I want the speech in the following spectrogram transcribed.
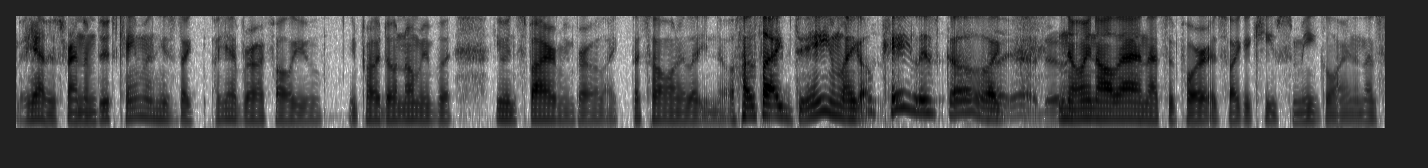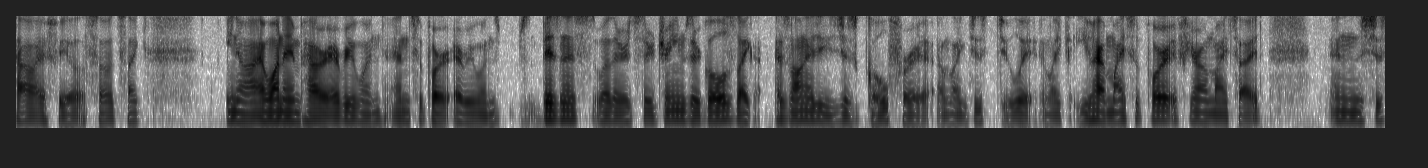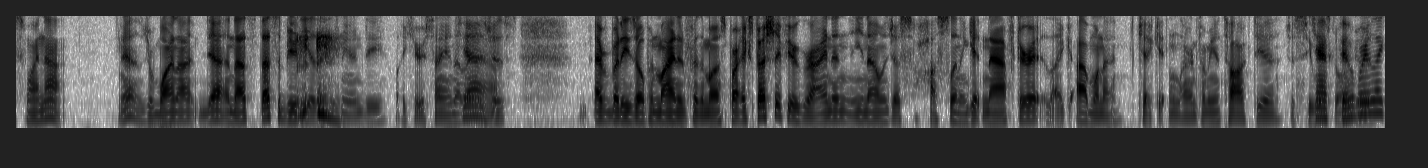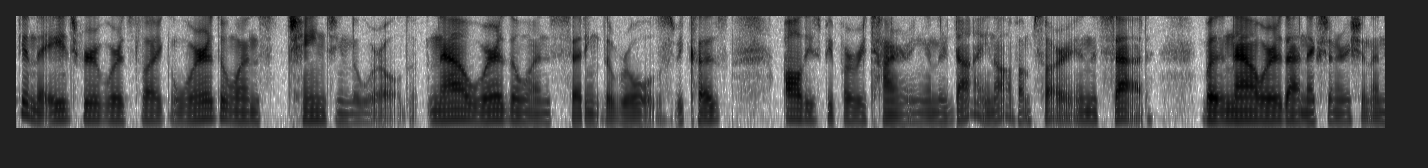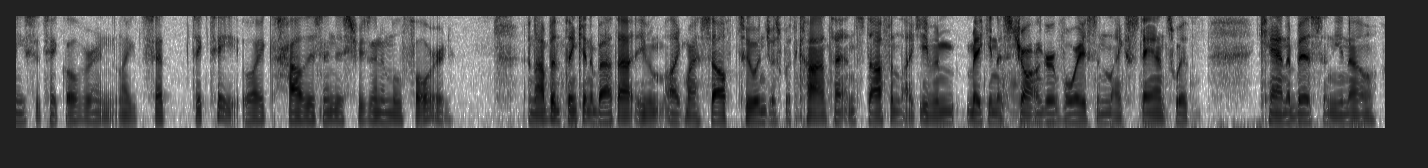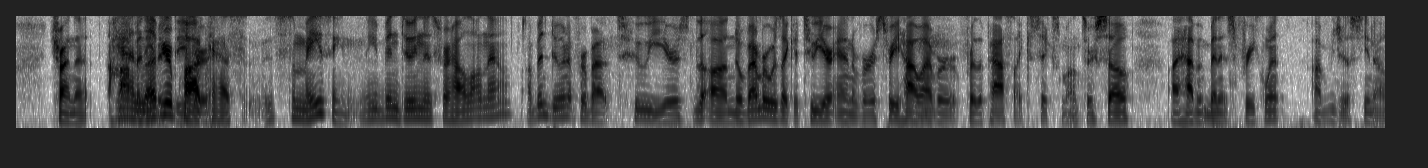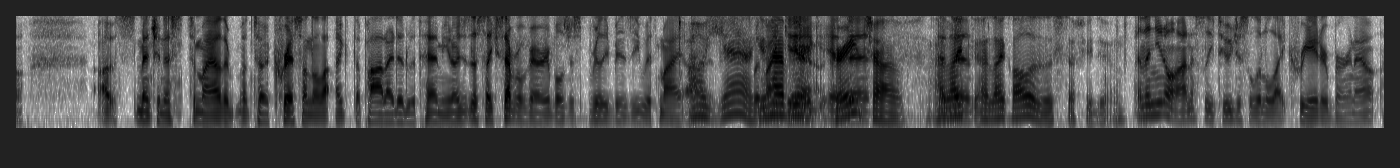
yeah this random dude came and he's like oh yeah bro i follow you. You probably don't know me but you inspire me bro. Like that's all i want to let you know. I was like damn like okay let's go. Like yeah, knowing all that and that support it's like it keeps me going and that's how i feel. So it's like you know i want to empower everyone and support everyone's business whether it's their dreams or goals like as long as you just go for it and like just do it and like you have my support if you're on my side and it's just why not Yeah, why not? Yeah, and that's that's the beauty of the community, like you're saying. Of it. Yeah. It's just everybody's open minded for the most part, especially if you're grinding, you know, and just hustling and getting after it. Like I want to kick it and learn from you, talk to you, just see yeah, I what's feel going we're like in the age group where it's like we're the ones changing the world. Now we're the ones setting the rules because all these people are retiring and they're dying off. I'm sorry, and it's sad. But now we're that next generation that needs to take over and like set dictate like how this industry is going to move forward. And I've been thinking about that even like myself too, and just with content and stuff, and like even making a stronger voice and like stance with cannabis, and you know, trying to Yeah, I love your deeper. podcast. It's amazing. You've been doing this for how long now? I've been doing it for about two years. The, uh, November was like a two year anniversary. However, for the past like six months or so, I haven't been as frequent. I've just, you know, I mentioned this to my other to Chris on the like the pod I did with him. You know, just like several variables. Just really busy with my. Uh, oh yeah, you have gig, great then- job. I like then- I like all of the stuff you do. And then you know, honestly too, just a little like creator burnout,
